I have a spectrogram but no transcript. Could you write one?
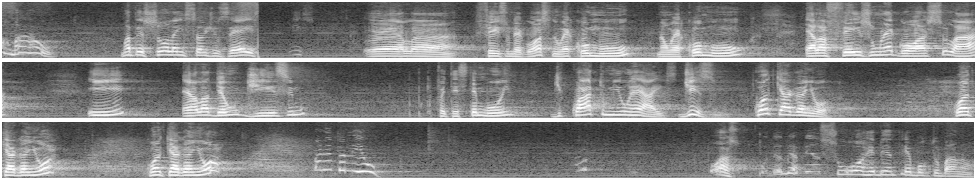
Normal. Uma pessoa lá em São José, ela fez um negócio, não é comum, não é comum. Ela fez um negócio lá e ela deu um dízimo, foi testemunho, de 4 mil reais. Dízimo. Quanto que ela ganhou? Quanto que ela ganhou? Quanto que ela ganhou? 40 mil. Posso, Deus me abençoou, arrebentei a boca do balão.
